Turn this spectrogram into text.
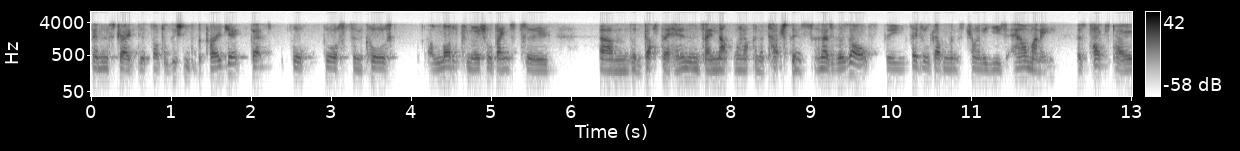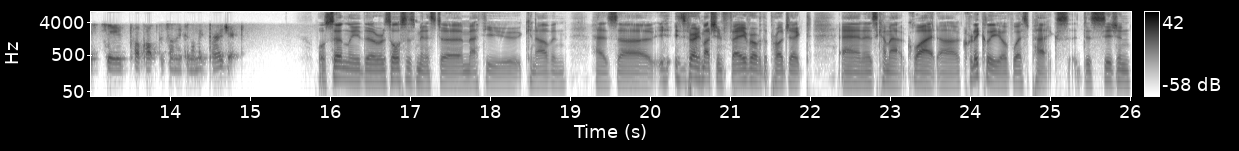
demonstrated its opposition to the project. That's forced and caused a lot of commercial banks to um, dust their hands and say, no, we're not going to touch this. And as a result, the federal government's trying to use our money as taxpayers to prop up this uneconomic project. Well, certainly the Resources Minister Matthew Canavan has uh, is very much in favour of the project and has come out quite uh, critically of Westpac's decision.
